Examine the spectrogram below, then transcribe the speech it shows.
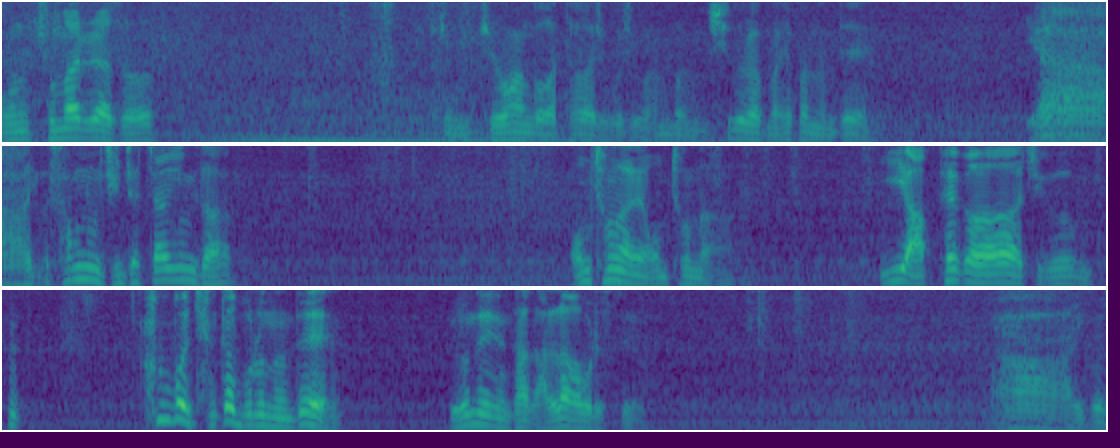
오늘 주말이라서 좀 조용한 것 같아가지고 지금 한번 시도를 한번 해봤는데 야 이거 성능 진짜 짱입니다. 엄청나네 엄청나. 이 앞에가 지금 한 번 잠깐 불었는데 이런 데는 다 날라가 버렸어요. 아 이거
